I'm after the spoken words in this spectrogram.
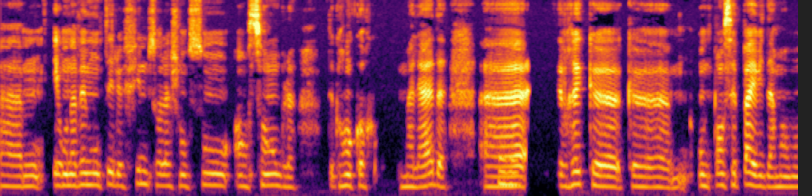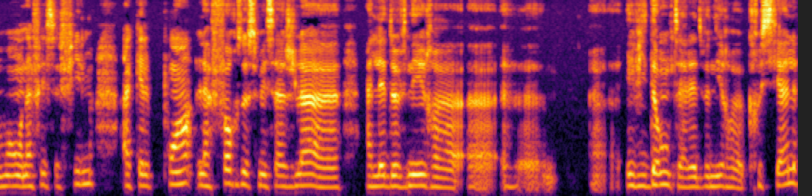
Euh, et on avait monté le film sur la chanson Ensemble de Grand Corps Malade. Euh, C'est vrai que, que, on ne pensait pas évidemment au moment où on a fait ce film à quel point la force de ce message-là euh, allait devenir euh, euh, évidente et allait devenir cruciale.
